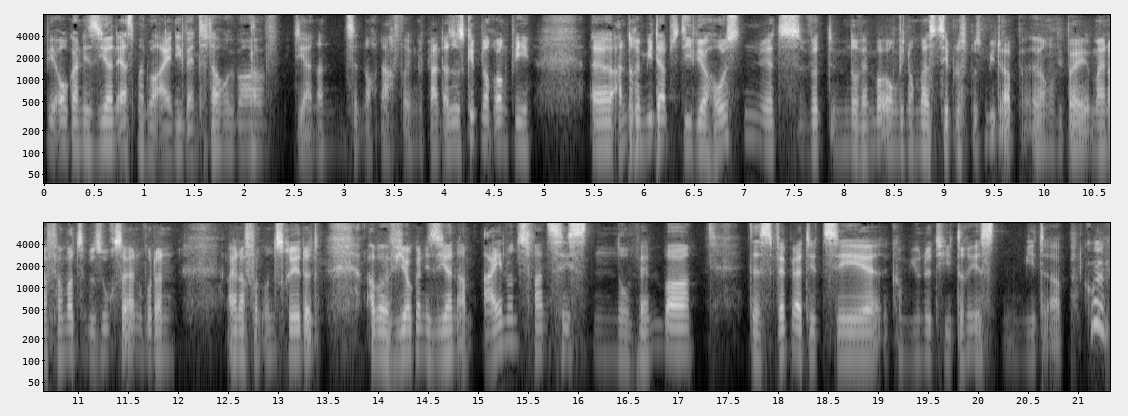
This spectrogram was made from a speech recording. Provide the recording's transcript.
wir organisieren erstmal nur ein Event darüber. Die anderen sind noch nachfolgend geplant. Also es gibt noch irgendwie äh, andere Meetups, die wir hosten. Jetzt wird im November irgendwie nochmal das C++ Meetup irgendwie bei meiner Firma zu Besuch sein, wo dann einer von uns redet. Aber wir organisieren am 21. November das WebRTC Community Dresden Meetup. Cool.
